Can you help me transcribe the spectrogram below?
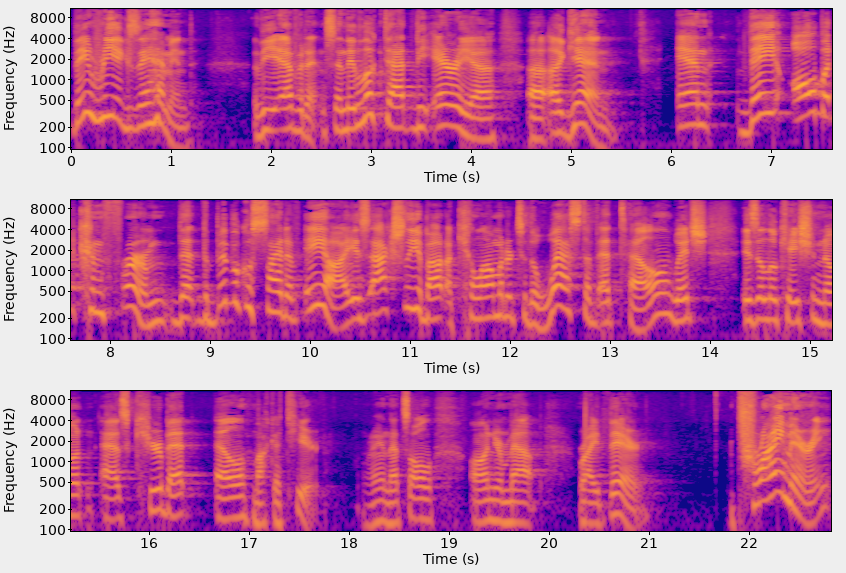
they re examined the evidence and they looked at the area uh, again. And they all but confirm that the biblical site of Ai is actually about a kilometer to the west of Et Tel, which is a location known as Khirbet el Makatir. Right? And that's all on your map right there. Primary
